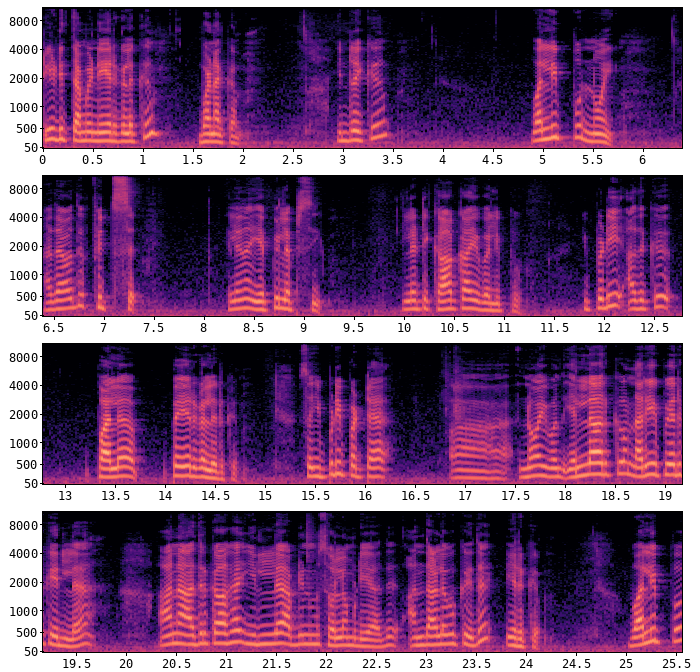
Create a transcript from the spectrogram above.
டிடி தமிழ் நேயர்களுக்கு வணக்கம். இன்றைக்கு வலிப்பு நோய் அதாவது ஃபிட்ஸு இல்லைன்னா எபிலப்சி இல்லாட்டி காக்காய் வலிப்பு இப்படி அதுக்கு பல பெயர்கள் இருக்குது ஸோ இப்படிப்பட்ட நோய் வந்து எல்லாருக்கும் நிறைய பேருக்கு இல்லை. ஆனால் அதற்காக இல்லை அப்படின்னு நம்ம சொல்ல முடியாது. அந்த அளவுக்கு இது இருக்குது வலிப்பு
